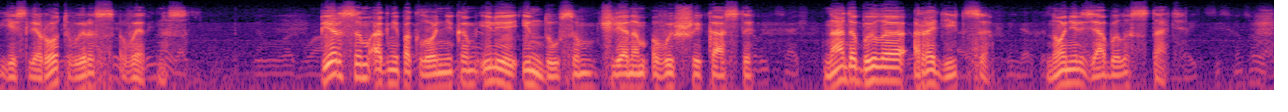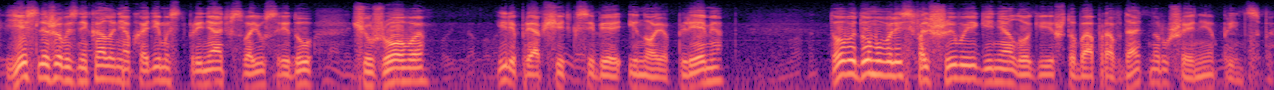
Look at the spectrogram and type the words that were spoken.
если род вырос в этнос. Персам-огнепоклонникам или индусам, членам высшей касты, надо было родиться, но нельзя было стать. Если же возникала необходимость принять в свою среду чужого или приобщить к себе иное племя, то выдумывались фальшивые генеалогии, чтобы оправдать нарушение принципа.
